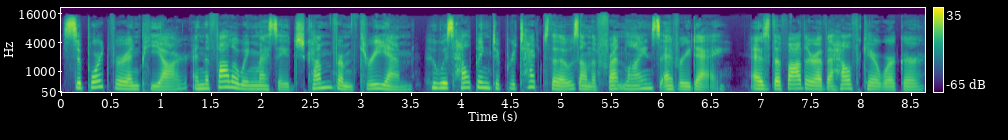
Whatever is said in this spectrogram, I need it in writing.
Support for NPR and the following message come from 3M, who is helping to protect those on the front lines every day. As the father of a healthcare worker,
